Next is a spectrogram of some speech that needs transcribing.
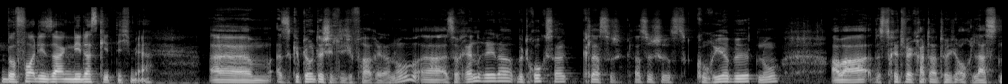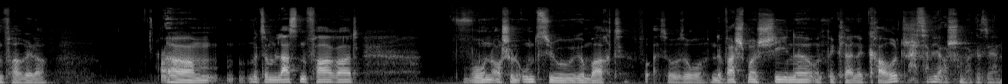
bevor die sagen, nee, das geht nicht mehr? Ähm, also es gibt ja unterschiedliche Fahrräder, ne? Also Rennräder mit Rucksack, klassisch, klassisches Kurierbild, ne? Aber das Tretwerk hat natürlich auch Lastenfahrräder. Ähm, mit so einem Lastenfahrrad wurden auch schon Umzüge gemacht. Also so eine Waschmaschine und eine kleine Couch. Das habe ich auch schon mal gesehen.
